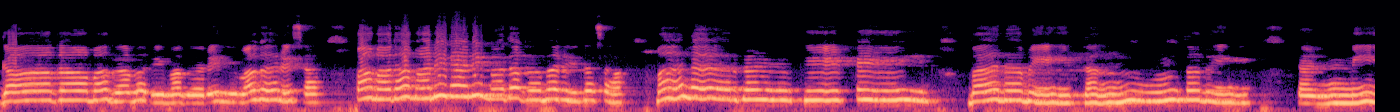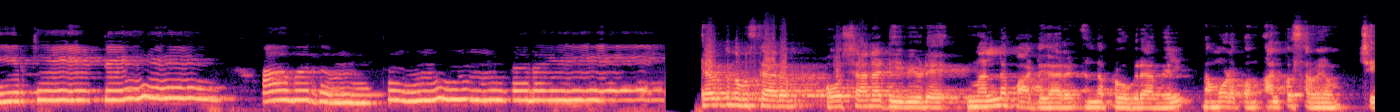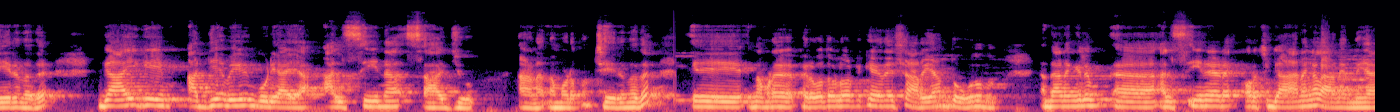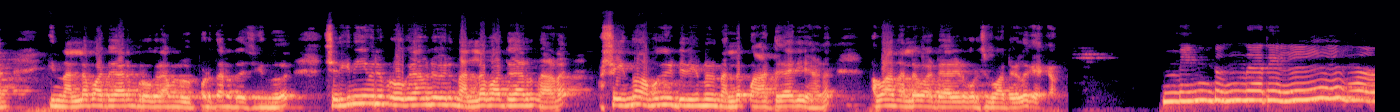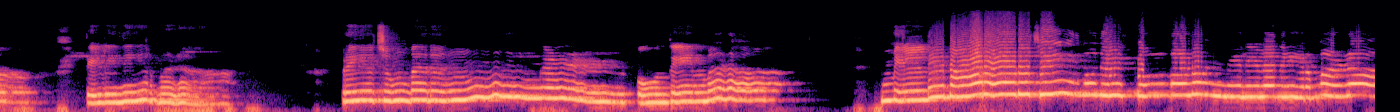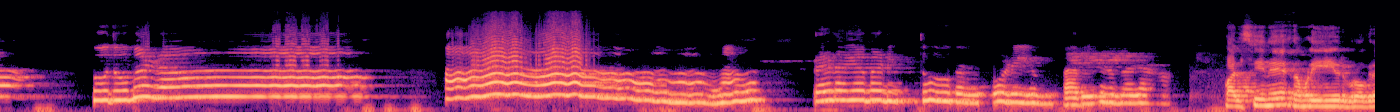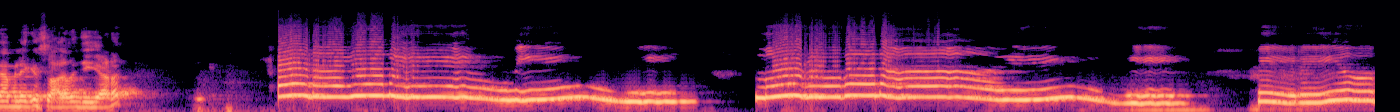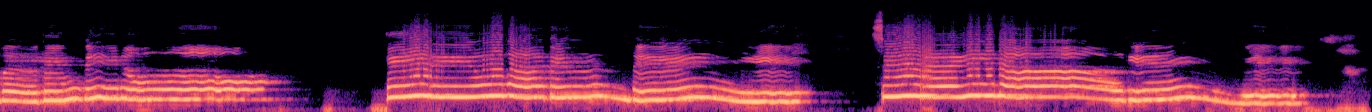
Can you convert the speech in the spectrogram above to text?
ഗാ ഗാ മഗ മരി മഗരി നി മഗരി സ പമധ മനി ധനി മദ മലർകൾ കേട്ടേൻ വനമേ തന്തനേ തണ്ണീർ കേട്ടേൻ അമൃതം തന്തനേ ഏവർക്കും നമസ്കാരം. ഓശാന ടി വിയുടെ നല്ല പാട്ടുകാരൻ എന്ന പ്രോഗ്രാമിൽ നമ്മോടൊപ്പം അല്പസമയം ചേരുന്നത് ഗായികയും അധ്യാപികയും കൂടിയായ അൽസീന സാജു ആണ് നമ്മോടൊപ്പം ചേരുന്നത്. ഈ നമ്മുടെ പിറവത്തുള്ളവർക്കൊക്കെ ഏകദേശം അറിയാൻ തോന്നുന്നു. എന്താണെങ്കിലും അൽസീനയുടെ കുറച്ച് ഗാനങ്ങളാണ് ഇന്ന് ഞാൻ ഈ നല്ല പാട്ടുകാരൻ പ്രോഗ്രാമിൽ ഉൾപ്പെടുത്താൻ ഉദ്ദേശിക്കുന്നത്. ശരിക്കും ഈ ഒരു പ്രോഗ്രാമിന് ഒരു നല്ല പാട്ടുകാരൻ എന്നാണ് പക്ഷെ ഇന്ന് നമുക്ക് കിട്ടിയിരിക്കുന്ന ഒരു നല്ല പാട്ടുകാരിയാണ്. അപ്പൊ ആ നല്ല പാട്ടുകാരിയുടെ കുറച്ച് പാട്ടുകൾ കേൾക്കാം. മിണ്ടുന്നതെല്ലാം തെളിനീർമഴ പ്രിയ ചുംബനങ്ങൾ പൂന്തേൻ മഴ മെല്ലെ പൽസീനെ നമ്മൾ ഈ ഒരു പ്രോഗ്രാമിലേക്ക് സ്വാഗതം ചെയ്യാണ്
